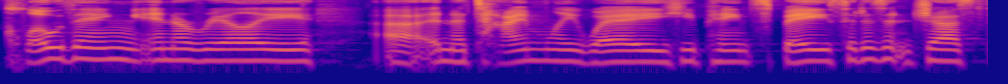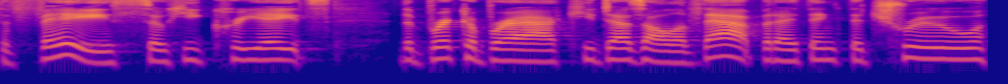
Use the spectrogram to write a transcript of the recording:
clothing in a really uh, in a timely way. He paints space. It isn't just the face. So he creates the bric-a-brac. He does all of that. But I think the true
